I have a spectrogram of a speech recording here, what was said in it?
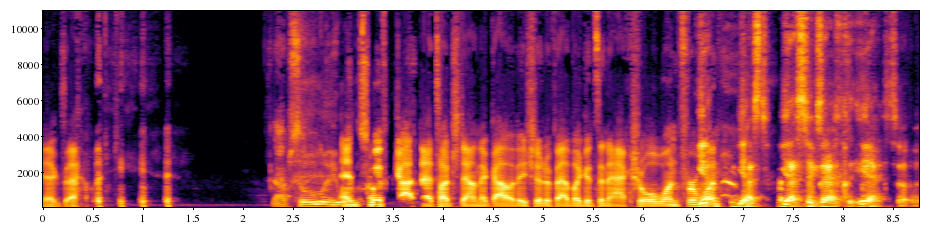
Yeah, exactly. absolutely. and Swift got that touchdown that Golladay should have had. Like it's an actual one for Yeah, one. yes, yes, exactly. Yeah. So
